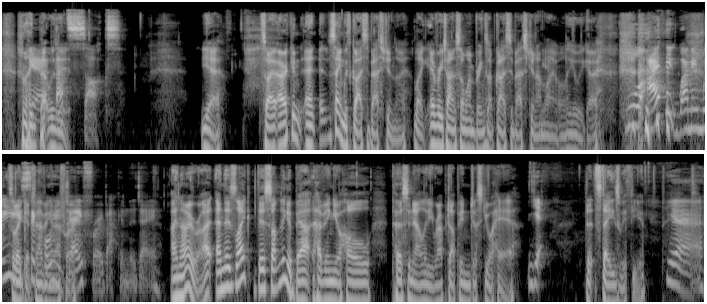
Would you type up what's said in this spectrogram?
like yeah, that was that it. sucks. Yeah. So I reckon, and same with Guy Sebastian though. Like every time someone brings up Guy Sebastian, I'm like, well, here we go. Well, I think. I mean, we I used get to call you. J-Fro back in the day. I know, right? And there's like, there's something about having your whole personality wrapped up in just your hair Yeah, that stays with you. yeah.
